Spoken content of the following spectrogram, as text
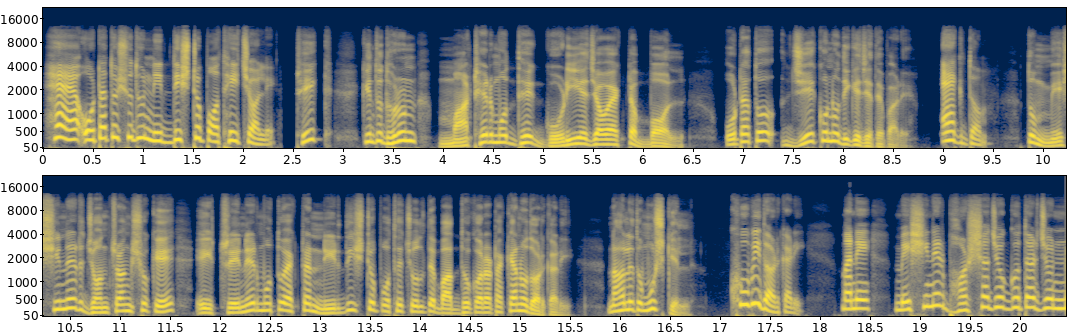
হ্যাঁ ওটা তো শুধু নির্দিষ্ট পথেই চলে। ঠিক কিন্তু ধরুন মাঠের মধ্যে গড়িয়ে যাওয়া একটা বল ওটা তো যে কোনো দিকে যেতে পারে। একদম। তো মেশিনের যন্ত্রাংশকে এই ট্রেনের মতো একটা নির্দিষ্ট পথে চলতে বাধ্য করাটা কেন দরকারি? না হলে তো মুশকিল। খুবই দরকারি। মানে মেশিনের ভরসাযোগ্যতার জন্য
